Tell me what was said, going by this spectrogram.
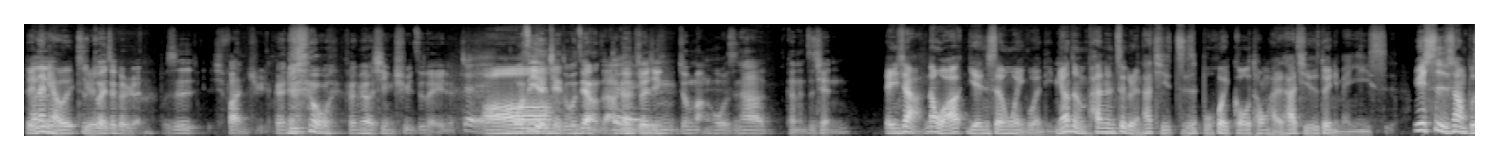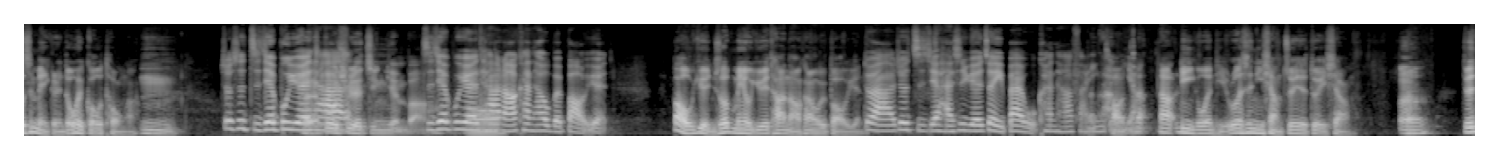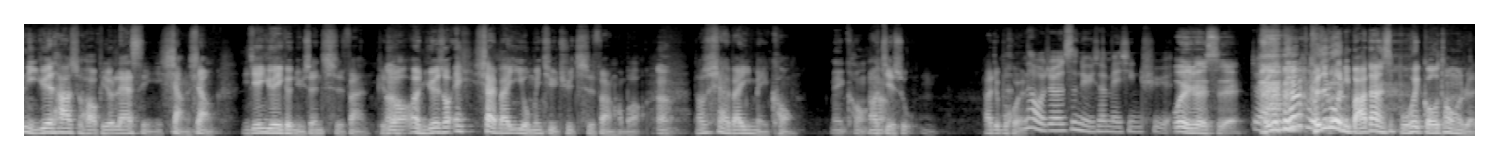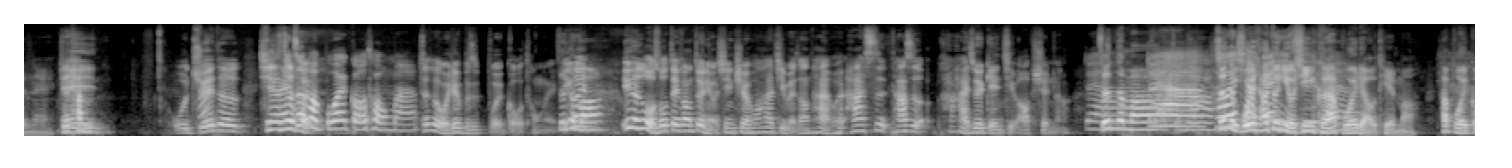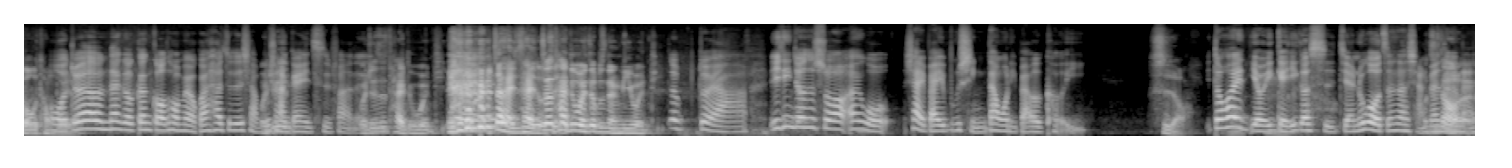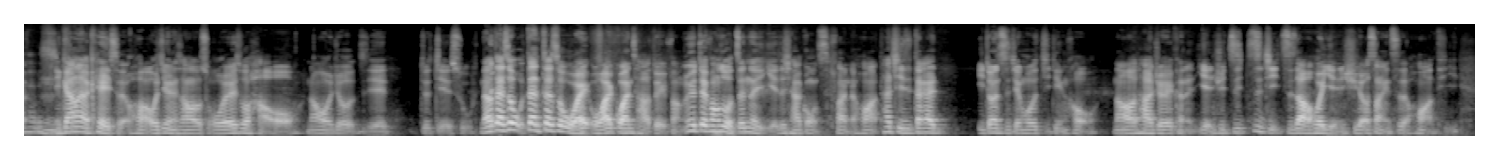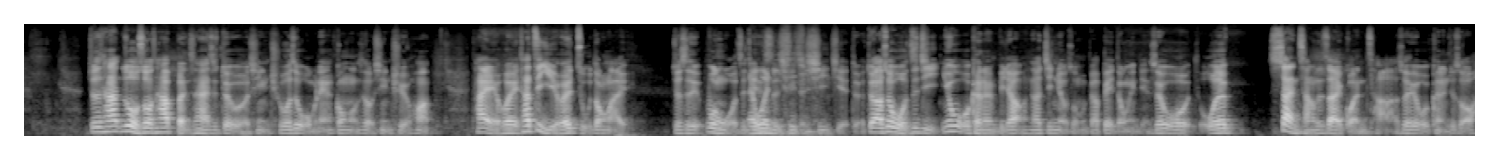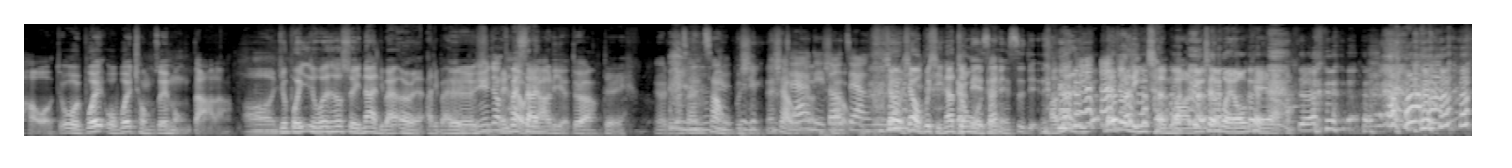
对，那你还会是约对这个人，不是饭局，可能就是我可能没有兴趣之类的。对，哦？我自己的解读是这样子啊，可能最近就忙，或者是他可能之前等一下，那我要延伸问一个问题：你要怎么判断这个人他其实只是不会沟通，还是他其实对你没意思？因为事实上不是每个人都会沟通啊。嗯，就是直接不约他过，去的经验吧。直接不约他，哦然后看他会不会抱怨。抱怨，你说没有约他，然后看他会抱怨。对啊，就直接还是约这礼拜五，看他反应怎，么样那。那另一个问题，如果是你想追的对象，嗯、嗯就是你约他的时候，比如 Leslie，你想象你今天约一个女生吃饭，比如说、哦，你约说，哎、下礼拜一我们一起去吃饭，好不好？嗯，然后说下礼拜一没空，没空，然后结束，嗯，他就不回来。那我觉得是女生没兴趣耶。我也觉得是哎。对啊，可是如果你把他当然是不会沟通的人呢，就他们、诶我觉得其实这很不会沟通吗？这个我觉得不是不会沟通哎，真的吗？因为？因为如果说对方对你有兴趣的话，他基本上他也会，他是他是他还是会给你几个 option 啊。对啊，真的吗对啊，真的不会，他对你有兴趣，吃可他不会。聊天吗？他不会沟通。我觉得那个跟沟通没有关系，他就是想不想跟你吃饭。我觉得是态度问题，这还是态度，这态度问题，这不是能力问题。这对啊，一定就是说，哎，我下礼拜一不行，但我礼拜二可以，是哦。都会有一嗯给一个时间。如果我真的想跟这个男生，你刚刚那个 case 的话，我基本上都说我会说好哦，然后我就直接就结束。然后但是我但这时候我还我还观察对方，因为对方如果真的也是想要跟我吃饭的话，他其实大概一段时间或者几天后，然后他就会可能延续自自己知道会延续到上一次的话题。就是他如果说他本身还是对我有兴趣，或者我们两个共同是有兴趣的话，他也会他自己也会主动来。就是问我这件事情的细节，对对啊，所以我自己，因为我可能比较，你知道金牛座嘛，比较被动一点，所以我我的擅长是在观察，所以我可能就说好哦，就我不会我不会穷追猛打啦，哦，你就不会一直问说，所以那礼拜二啊，礼拜二因为这样太有压力了，对啊，对，对，礼拜三上午不行，那下午 你都这样，是不下午下午不行，那中午三点四点，好，那凌那就凌晨吧，凌晨我也 OK 啊。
